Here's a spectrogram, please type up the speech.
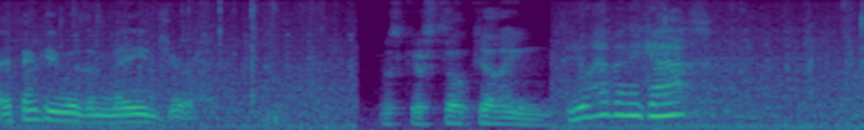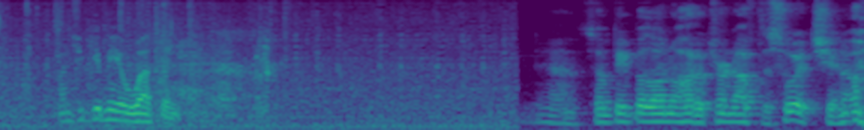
I think he was a major. This guy's still killing. Do you have any gas? Why don't you give me a weapon? Yeah, some people don't know how to turn off the switch. You know,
